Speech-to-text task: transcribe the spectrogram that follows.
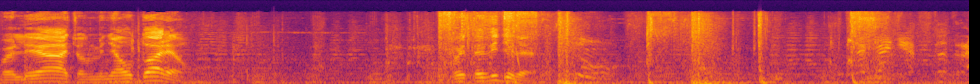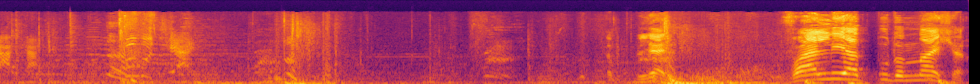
Блять, он меня ударил. Вы это видели? Наконец-то драка! Получай! Да, блядь. Вали оттуда нахер.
